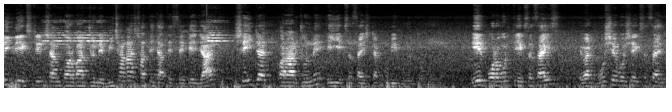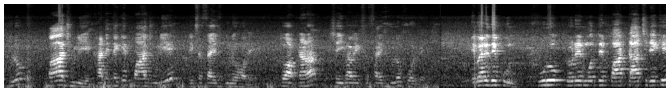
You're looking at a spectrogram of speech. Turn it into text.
ডিগ্রি এক্সটেনশান করবার জন্য, বিছানার সাথে যাতে সেটে যায়, সেইটা করার জন্য এই এক্সারসাইজটা খুবই গুরুত্বপূর্ণ। এর পরবর্তী এক্সারসাইজ এবার বসে বসে এক্সারসাইজগুলো পা ঝুলিয়ে, খাটে থেকে পা ঝুলিয়ে এক্সারসাইজগুলো হবে। তো আপনারা সেইভাবে এক্সারসাইজগুলো করবেন। এবারে দেখুন পুরো ফ্লোরের মধ্যে পা টাচ রেখে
